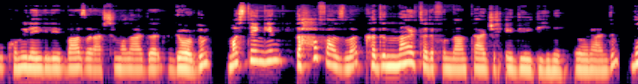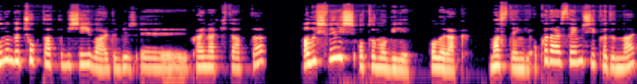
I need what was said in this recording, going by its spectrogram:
bu konuyla ilgili bazı araştırmalarda gördüm. Mustang'in daha fazla kadınlar tarafından tercih edildiğini öğrendim. Bunun da çok tatlı bir şeyi vardı bir e, kaynak kitapta. Alışveriş otomobili olarak Mustang'i o kadar sevmiş ki kadınlar.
